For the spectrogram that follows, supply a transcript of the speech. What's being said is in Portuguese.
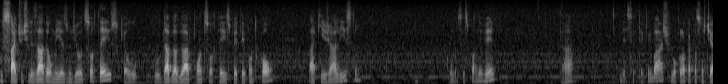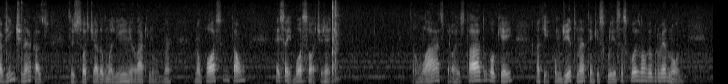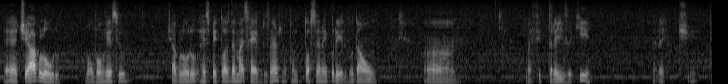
O site utilizado é o mesmo de outros sorteios, que é o, o www.sorteiospt.com. Tá aqui já a lista, como vocês podem ver tá? Descer até aqui embaixo, vou colocar para sortear 20, né? Caso seja sorteado alguma linha lá que não, né? não possa, então é isso aí, boa sorte, gente. Então, vamos lá, esperar o resultado, ok. Aqui, como dito, né, tem que excluir essas coisas, vamos ver o primeiro nome. É, Tiago Louro. Bom, vamos ver se o Tiago Louro respeitou as demais regras, né? Já estamos torcendo aí por ele. Vou dar um, uh, um F3 aqui. Pera aí.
